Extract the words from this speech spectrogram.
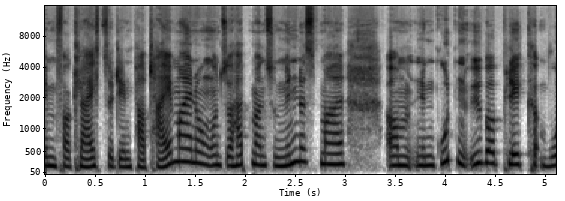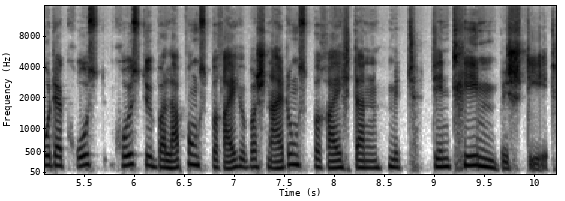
im Vergleich zu den Parteimeinungen. Und so hat man zumindest mal ähm, einen guten Überblick, wo der groß, größte Überlappungsbereich, Überschneidungsbereich dann mit den Themen besteht.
